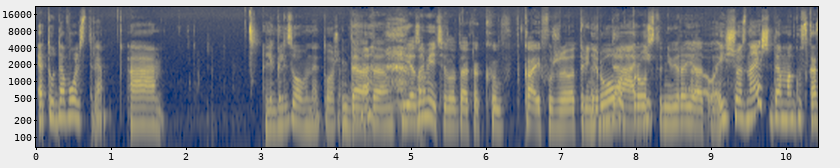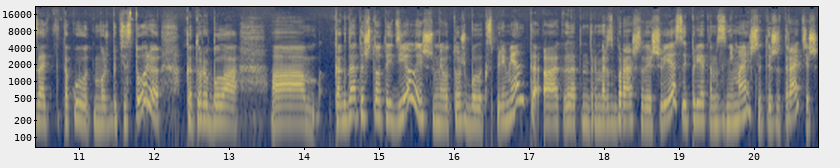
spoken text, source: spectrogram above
это удовольствие. А, легализованное тоже. Да, да. Я заметила, да, как кайф уже от тренировок, да, просто и, невероятно. Еще, знаешь, да, могу сказать такую вот, может быть, историю, которая была, когда ты что-то делаешь, у меня вот тоже был эксперимент, а, когда ты, например, сбрасываешь вес и при этом занимаешься, ты же тратишь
